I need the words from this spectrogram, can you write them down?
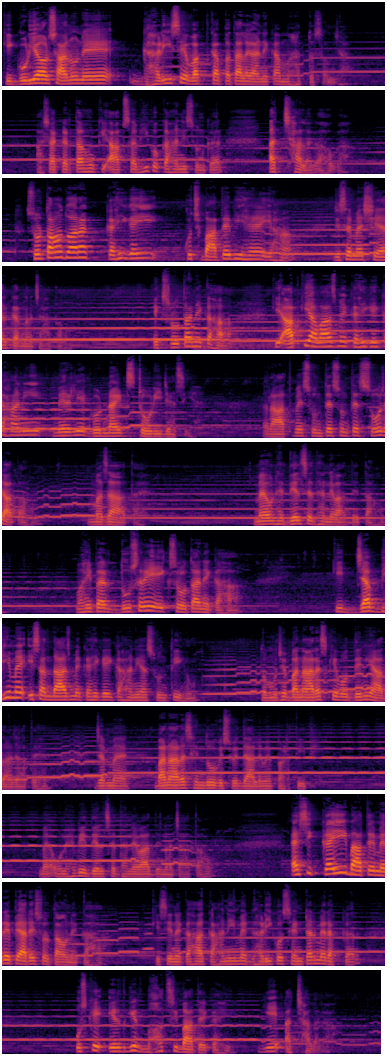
कि गुड़िया और सानू ने घड़ी से वक्त का पता लगाने का महत्व तो समझा। आशा करता हूँ कि आप सभी को कहानी सुनकर अच्छा लगा होगा। श्रोताओं द्वारा कही गई कुछ बातें भी हैं यहाँ, जिसे मैं शेयर करना चाहता हूँ। एक श्रोता ने कहा कि आपकी आवाज़ में कही गई कहानी मेरे लिए गुड नाइट स्टोरी जैसी है। रात में सुनते सुनते सो जाता हूँ, मज़ा आता है। मैं उन्हें दिल से धन्यवाद देता हूँ। वहीं पर दूसरे एक श्रोता ने कहा कि जब भी मैं इस अंदाज में कही गई कहानियाँ सुनती हूँ तो मुझे बनारस के वो दिन याद आ जाते हैं, जब मैं बनारस हिंदू विश्वविद्यालय में पढ़ती थी। मैं उन्हें भी दिल से धन्यवाद देना चाहता हूँ। ऐसी कई बातें मेरे प्यारे श्रोताओं ने कहा। किसी ने कहा, कहानी में घड़ी को सेंटर में रखकर उसके इर्द गिर्द बहुत सी बातें कही। ये अच्छा लगा।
